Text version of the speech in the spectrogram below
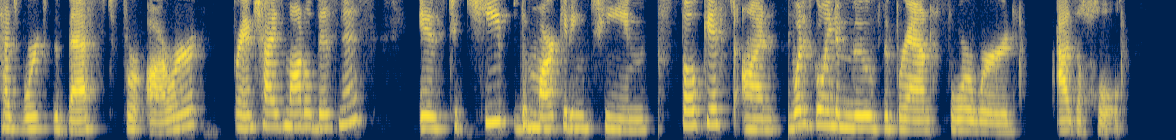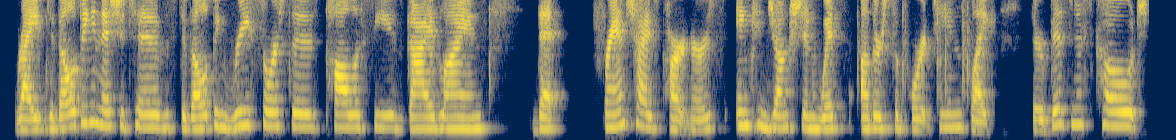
has worked the best for our franchise model business is to keep the marketing team focused on what is going to move the brand forward as a whole, right? Developing initiatives, developing resources, policies, guidelines that franchise partners, in conjunction with other support teams like their business coach,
